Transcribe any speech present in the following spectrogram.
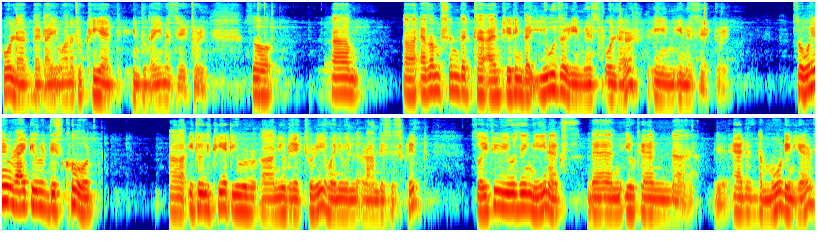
folder that I wanted to create into the image directory. So um, uh, assumption that uh, I'm creating the user image folder in image directory. So when you write your this code, uh, it will create your uh, new directory when you will run this script. So if you're using Linux, then you can uh, add the mode in here.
